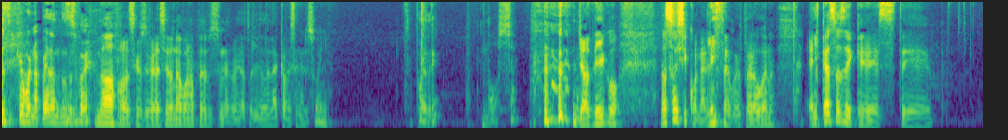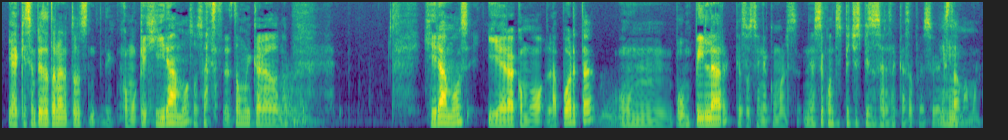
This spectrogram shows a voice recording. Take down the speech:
Qué buena peda entonces fue. No, pues que si hubiera sido una buena pedo, pues me hubiera dolido la cabeza en el sueño. ¿Se puede? No sé. Yo digo, no soy psicoanalista, güey, pero bueno. El caso es de que este. Y aquí se empieza a tornar, entonces, como que giramos, o sea, está muy cagado, ¿no? Giramos y era como la puerta, un, un pilar que sostiene como el. No sé cuántos pinches pisos era esa casa, pero se ve que estaba mamona.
